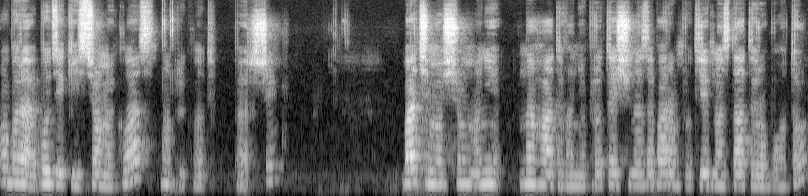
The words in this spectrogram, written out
Обираю будь-який сьомий клас, наприклад, перший. Бачимо, що мені нагадування про те, що незабаром потрібно здати роботу.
